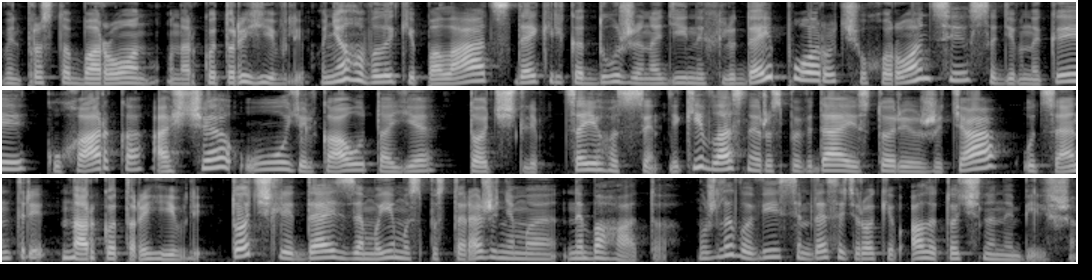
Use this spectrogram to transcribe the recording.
Він просто барон у наркоторгівлі. У нього великий палац, декілька дуже надійних людей поруч, охоронці, садівники, кухарка. А ще у Йолькаута є. Точлі, це його син, який власне розповідає історію життя у центрі наркоторгівлі. Точлі десь за моїми спостереженнями небагато, можливо, 8-10 років, але точно не більше.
